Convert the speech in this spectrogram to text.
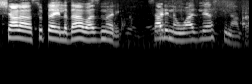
शाळा सुटायला दहा वाजणार आहे साडेनऊ वाजले असतील आता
